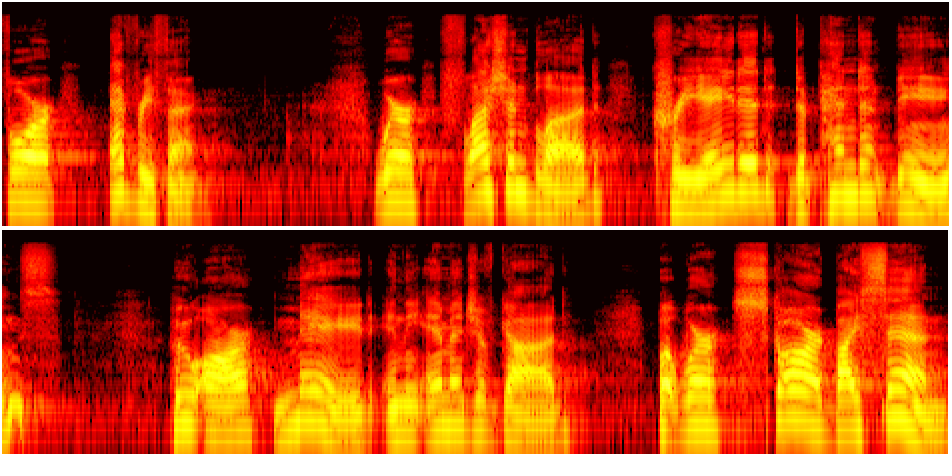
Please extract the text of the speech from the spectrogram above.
for everything. We're flesh and blood, created, dependent beings who are made in the image of God, but we're scarred by sin.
